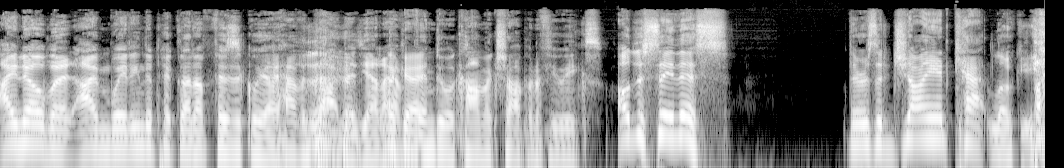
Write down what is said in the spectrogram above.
I know, but I'm waiting to pick that up physically. I haven't gotten it yet. I Okay. haven't been to a comic shop in a few weeks. I'll just say this: there's a giant cat Loki.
